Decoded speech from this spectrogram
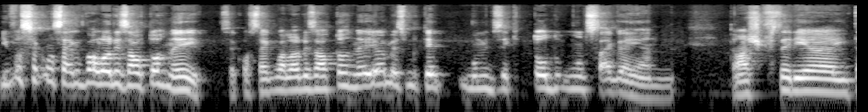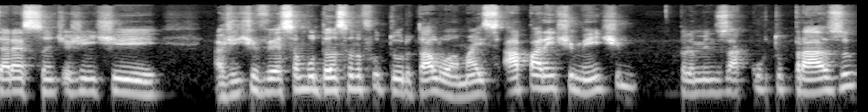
e você consegue valorizar o torneio. Você consegue valorizar o torneio e ao mesmo tempo, vamos dizer que todo mundo sai ganhando. Né? Então acho que seria interessante a gente a gente ver essa mudança no futuro, tá, Luan? Mas aparentemente, pelo menos a curto prazo,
